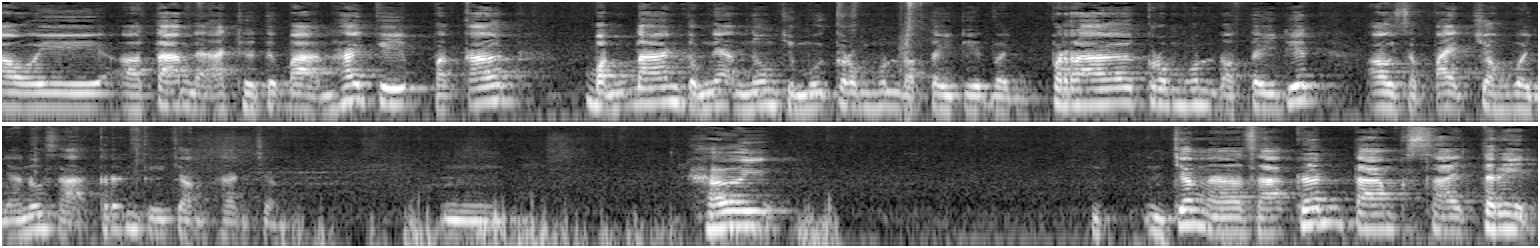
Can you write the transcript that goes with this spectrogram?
ឲ្យតាមដែលអាចធ្វើទៅបានហើយគេបង្កើតបណ្ដាញទំនាក់ទំនងជាមួយក្រុមហ៊ុនដតីទៀតវិញប្រើក្រុមហ៊ុនដតីទៀតឲ្យសប៉ែតចុះវិញអានោះសហគ្រិនគឺចង់ថាអញ្ចឹង ហើយអញ្ចឹងសហគ្រិនតាមខ្សែ trade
